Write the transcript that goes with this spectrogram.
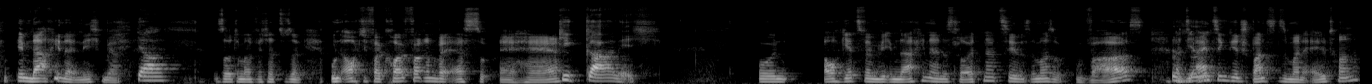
im Nachhinein nicht mehr. Ja, Sollte man vielleicht dazu sagen. Und auch die Verkäuferin war erst so, äh, hä? geht gar nicht. Und auch jetzt, wenn wir im Nachhinein das Leuten erzählen, ist immer so, was? Also die einzigen, die entspannt sind, sind meine Eltern. Mhm.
